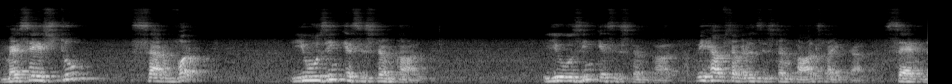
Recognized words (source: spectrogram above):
message to server using a system call using a system call. We have several system calls like uh, send,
